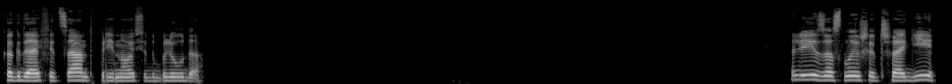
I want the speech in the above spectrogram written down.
когда официант приносит блюдо. Лиза слышит шаги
